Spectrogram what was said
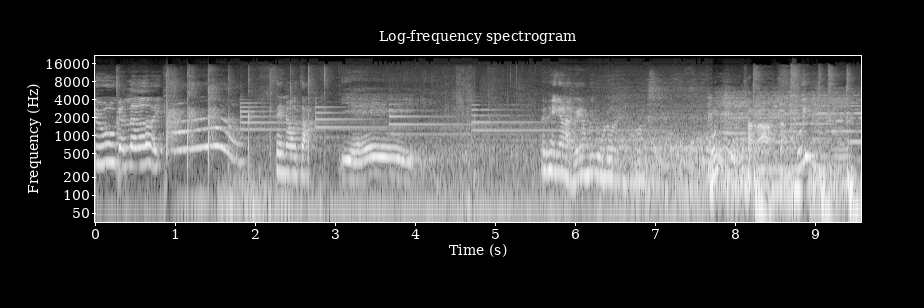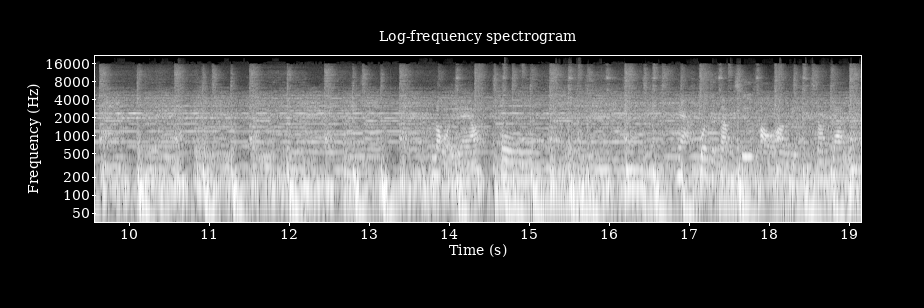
ดูกันเลยค่ะเซโนจ้ะเย้ เป็นเพลงอะไรก็ยังไม่รู้เลยอุ้ยสาระจังอุ้ยหล่ออีกแล้วเนี่ยควรจะจำชื่อเขาเอาเดี๋ยวจำได้แล้ว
